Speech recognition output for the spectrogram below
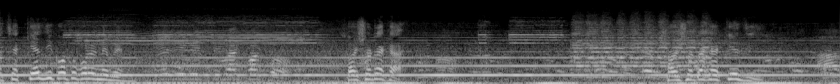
আচ্ছা কেজি কত করে নেবেন? ছয়শো টাকা। ছয়শো টাকা কেজি। আর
